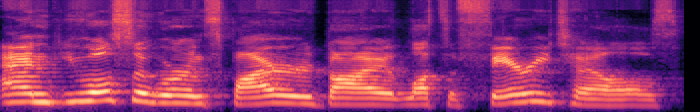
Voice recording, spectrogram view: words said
And you also were inspired by lots of fairy tales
